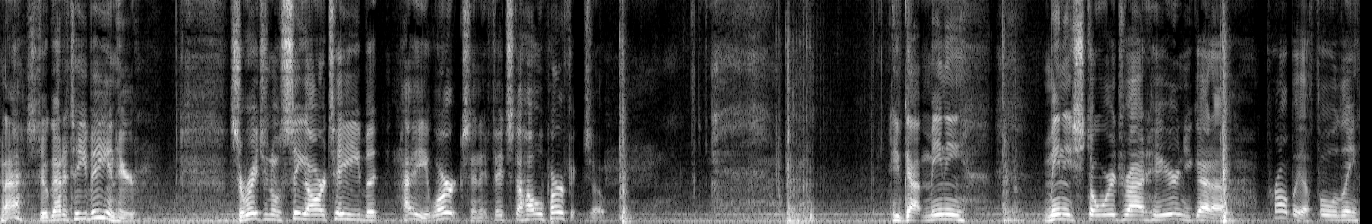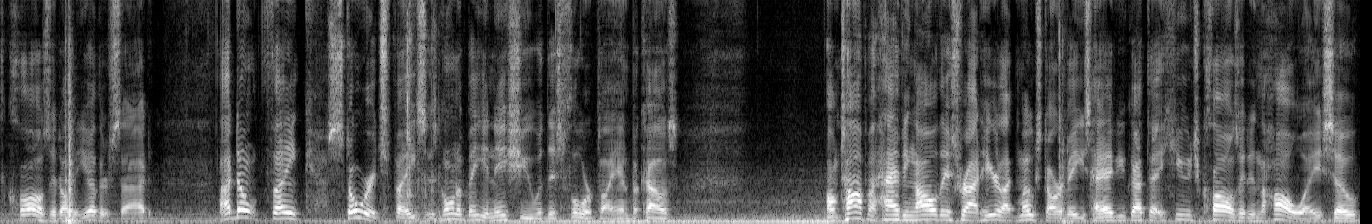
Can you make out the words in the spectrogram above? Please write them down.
Ah, still got a TV in here. It's original CRT, but hey, it works and it fits the hole perfect. So you've got mini mini storage right here, and you got a probably a full-length closet on the other side. I don't think storage space is going to be an issue with this floor plan because on top of having all this right here, like most RVs have, you've got that huge closet in the hallway. So,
